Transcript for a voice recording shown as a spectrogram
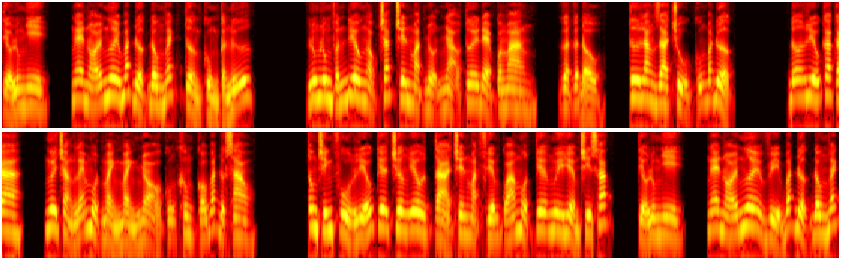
tiểu lung nhi, nghe nói ngươi bắt được đông vách tưởng cùng cần nữ. Lung lung phấn điêu ngọc chắc trên mặt nhộn nhạo tươi đẹp quan mang, gật gật đầu, tư lăng gia chủ cũng bắt được. Đỡ liếu ca ca, ngươi chẳng lẽ một mảnh mảnh nhỏ cũng không có bắt được sao? Tông chính phủ liếu kia trương yêu tả trên mặt phiếm quá một tia nguy hiểm chi sắc, tiểu lung nhi, nghe nói ngươi vì bắt được đông vách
